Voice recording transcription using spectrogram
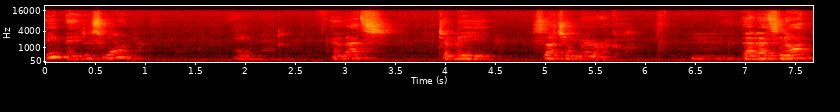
He made us one. Amen. And that's, to me, such a miracle. Mm-hmm. That it's not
